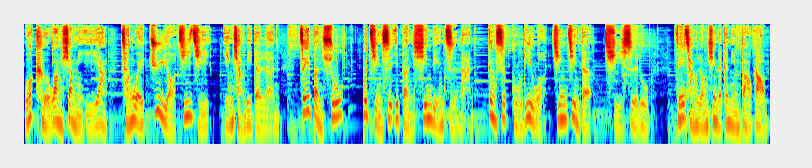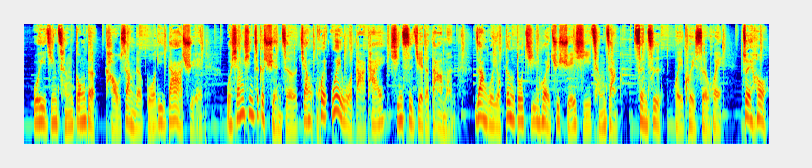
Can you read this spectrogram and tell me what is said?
我渴望像你一样。成为具有积极影响力的人，这一本书不仅是一本心灵指南，更是鼓励我精进的启示录。非常荣幸的跟您报告，我已经成功的考上了国立大学。我相信这个选择将会为我打开新世界的大门，让我有更多机会去学习、成长，甚至回馈社会。最后，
